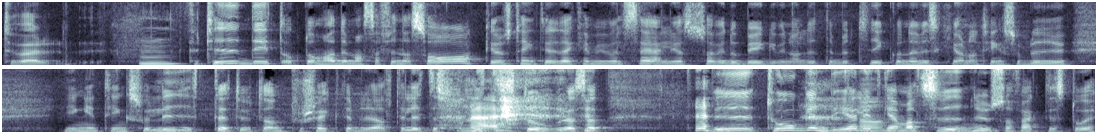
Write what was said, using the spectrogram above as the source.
tyvärr mm. för tidigt och de hade massa fina saker och så tänkte vi det där kan vi väl sälja. Så sa vi då bygger vi någon liten butik och när vi ska göra någonting så blir ju ingenting så litet utan projekten blir alltid lite, lite stora. Så vi tog en del i ett gammalt svinhus som faktiskt då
